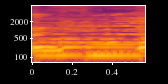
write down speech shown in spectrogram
lost.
